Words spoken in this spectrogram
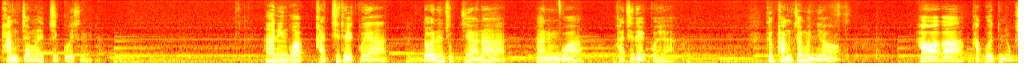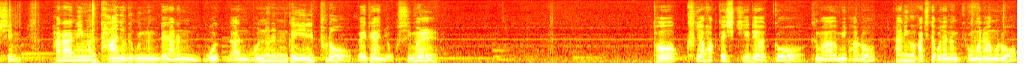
방점을 찍고 있습니다. 하나님과 같이 될 거야. 너는 죽지 않아. 하나님과 같이 될 거야. 그 방점은요. 하와가 갖고 있던 욕심. 하나님은 다 누리고 있는데 나는 못, 난 못 누리는 그 1%에 대한 욕심을 더 크게 확대시키게 되었고 그 마음이 바로 하나님과 같이 되고자 하는 교만함으로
